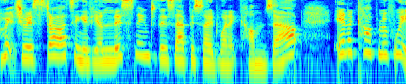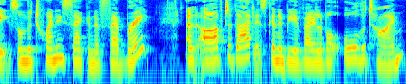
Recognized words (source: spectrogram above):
which we're starting if you're listening to this episode when it comes out in a couple of weeks on the 22nd of February. And after that, it's going to be available all the time.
